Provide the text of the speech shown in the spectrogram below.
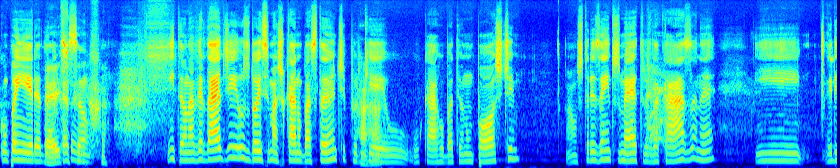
Companheira da É isso aí. Então, na verdade, os dois se machucaram bastante, porque o, o carro bateu num poste a uns 300 metros da casa, né? E ele,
